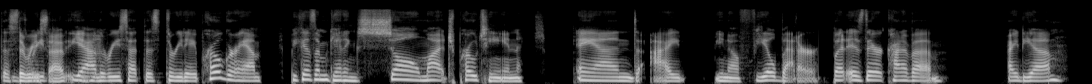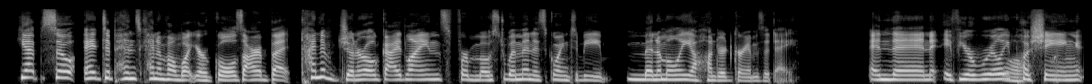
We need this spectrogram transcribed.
This The three- reset. Yeah. Mhm. The reset, this three day program, because I'm getting so much protein and I, you know, feel better. But is there kind of a idea? Yep. So it depends kind of on what your goals are, but kind of general guidelines for most women is going to be minimally 100 grams a day. And then if you're really Whoa. pushing,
